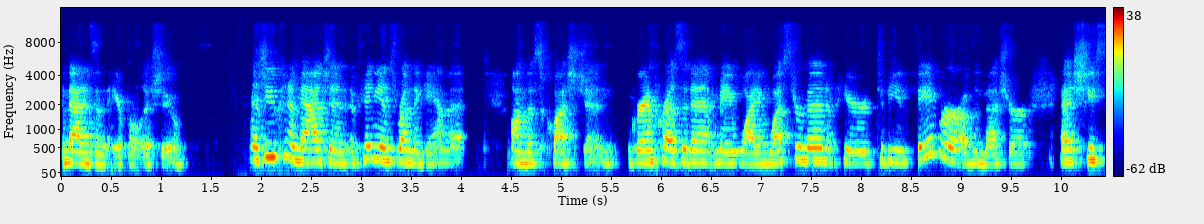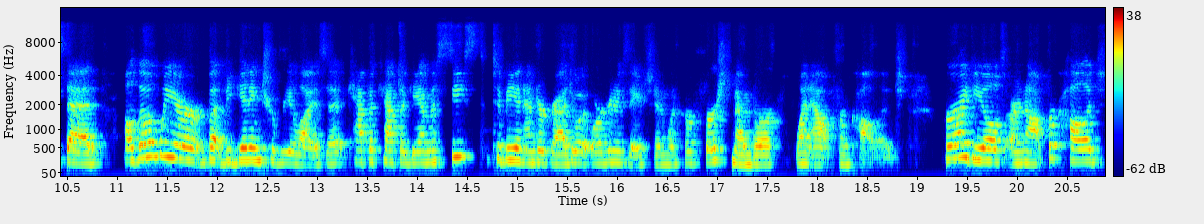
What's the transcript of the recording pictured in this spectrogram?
And that is in the April issue. As you can imagine, opinions run the gamut on this question. Grand President May Whiting Westerman appeared to be in favor of the measure, as she said, although we are but beginning to realize it, Kappa Kappa Gamma ceased to be an undergraduate organization when her first member went out from college. Her ideals are not for college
